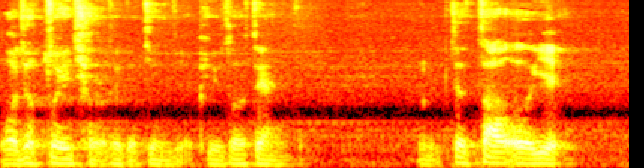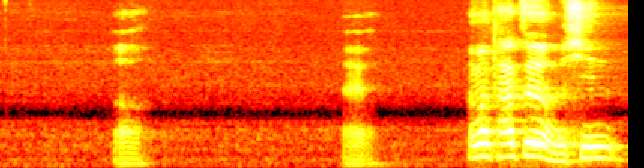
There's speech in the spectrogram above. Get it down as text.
我就追求这个境界。比如说这样子，嗯，就造恶业。啊，哎，那么他这种心，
